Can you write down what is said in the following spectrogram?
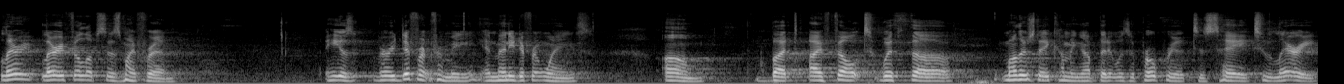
Larry Larry Phillips is my friend. He is very different from me in many different ways. Um, but I felt with Mother's Day coming up that it was appropriate to say to Larry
